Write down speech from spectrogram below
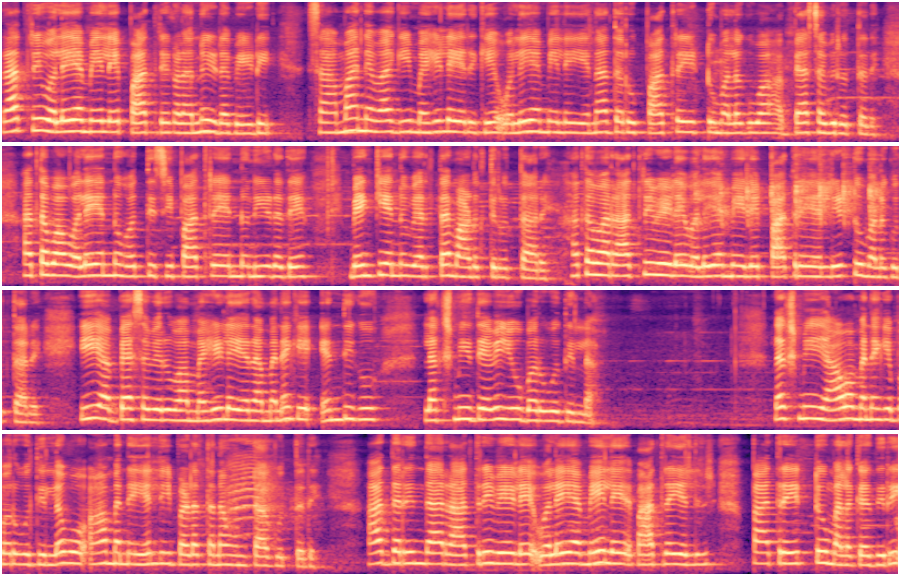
ರಾತ್ರಿ ಒಲೆಯ ಮೇಲೆ ಪಾತ್ರೆಗಳನ್ನು ಇಡಬೇಡಿ. ಸಾಮಾನ್ಯವಾಗಿ ಮಹಿಳೆಯರಿಗೆ ಒಲೆಯ ಮೇಲೆ ಏನಾದರೂ ಪಾತ್ರೆ ಇಟ್ಟು ಮಲಗುವ ಅಭ್ಯಾಸವಿರುತ್ತದೆ. ಅಥವಾ ಒಲೆಯನ್ನು ಹೊತ್ತಿಸಿ ಪಾತ್ರೆಯನ್ನು ನೀಡದೆ ಬೆಂಕಿಯನ್ನು ವ್ಯರ್ಥ ಮಾಡುತ್ತಿರುತ್ತಾರೆ. ಅಥವಾ ರಾತ್ರಿ ವೇಳೆ ಒಲೆಯ ಮೇಲೆ ಪಾತ್ರೆಯಲ್ಲಿಟ್ಟು ಮಲಗುತ್ತಾರೆ. ಈ ಅಭ್ಯಾಸವಿರುವ ಮಹಿಳೆಯರ ಮನೆಗೆ ಎಂದಿಗೂ ಲಕ್ಷ್ಮೀದೇವಿಯು ಬರುವುದಿಲ್ಲ. ಲಕ್ಷ್ಮಿ ಯಾವ ಮನೆಗೆ ಬರುವುದಿಲ್ಲವೋ ಆ ಮನೆಯಲ್ಲಿ ಬಡತನ ಉಂಟಾಗುತ್ತದೆ. ಆದ್ದರಿಂದ ರಾತ್ರಿ ವೇಳೆ ಒಲೆಯ ಮೇಲೆ ಪಾತ್ರೆಯಲ್ಲಿ ಪಾತ್ರೆ ಇಟ್ಟು ಮಲಗದಿರಿ.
